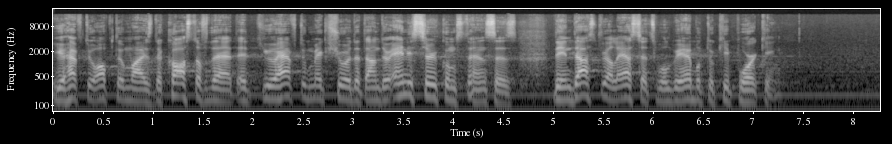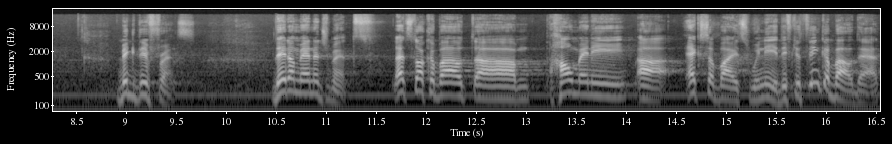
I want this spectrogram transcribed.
You have to optimize the cost of that. It, you have to make sure that under any circumstances, the industrial assets will be able to keep working. Big difference. Data management. Let's talk about um, how many uh, exabytes we need. If you think about that,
